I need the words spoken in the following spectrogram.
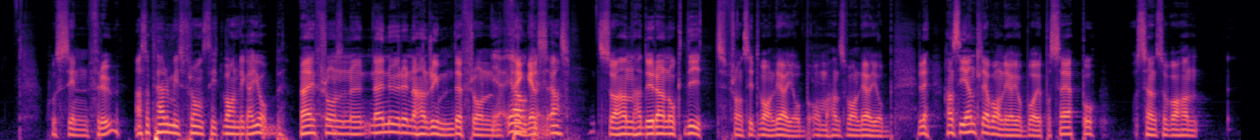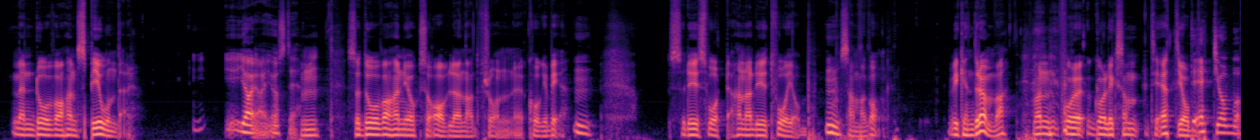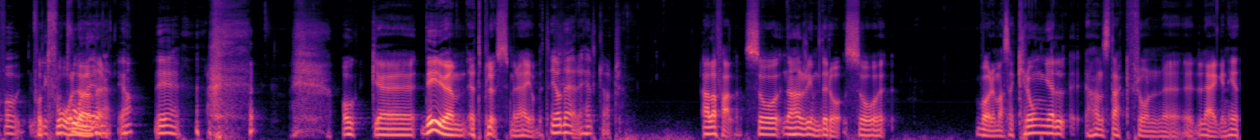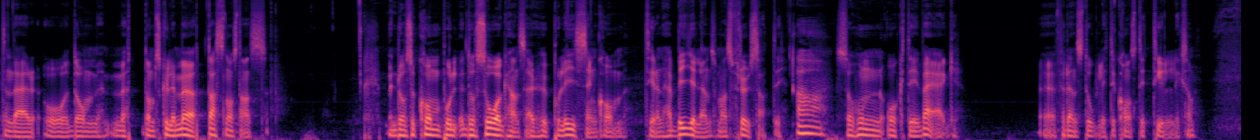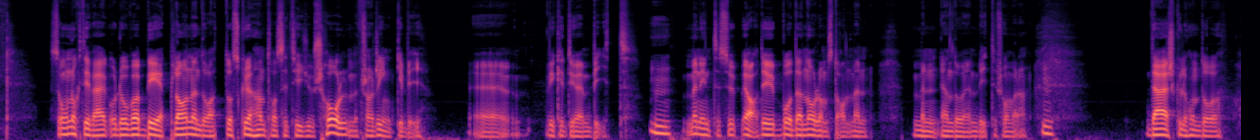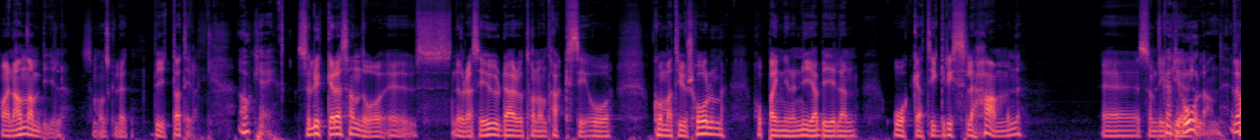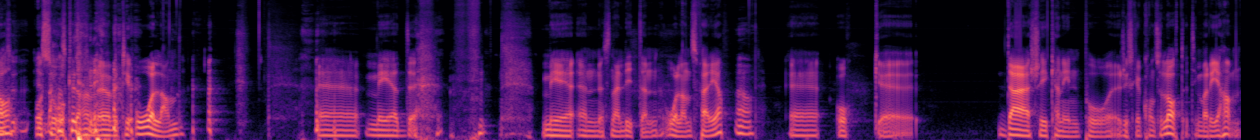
hos sin fru. Alltså permis från sitt vanliga jobb? Nej, från, nej, nu är det när han rymde från Ja, ja, fängelset. okej, Så han hade ju redan åkt dit från sitt vanliga jobb, om hans vanliga jobb, eller hans egentliga vanliga jobb var ju på Säpo, Och sen så var han, men då var han spion där. Ja, ja, just det. Mm. Så då var han ju också avlönad från eh, KGB. Mm. Så det är ju svårt. Han hade ju två jobb Mm. på samma gång. Vilken dröm va? Man får gå liksom till ett jobb är ett jobb att få, Få två löner. Ja, det är, och eh, det är ju en, ett plus med det här jobbet. ja, det är det helt klart. I alla fall, så när han rymde då så var det massa krångel. Han stack från eh, lägenheten där och de, möt, de skulle mötas någonstans. Men då, så kom, då såg han så här hur polisen kom till den här bilen som hans fru satt i. Ah, Så hon åkte iväg. Eh, För den stod lite konstigt till liksom. Så hon åkte iväg och då var B-planen då att då skulle han ta sig till Djursholm från Rinkeby. Eh, vilket ju är en bit. mm, Men inte super... Ja, det är ju båda norr om stan men, men ändå en bit ifrån varandra. Mm. Där skulle hon då ha en annan bil som hon skulle byta till. Okej. Så lyckades han då eh, snurra sig ur där och ta någon taxi och komma till Djursholm, hoppa in i den nya bilen, åka till Grisslehamn. Eh, som Ska han till ligger... Åland? Eller Ja, och så han åkte skulle han över till Åland. eh, med, med en sån här liten Ålandsfärja. Ja. Eh, och eh, där så gick han in på ryska konsulatet i Mariehamn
